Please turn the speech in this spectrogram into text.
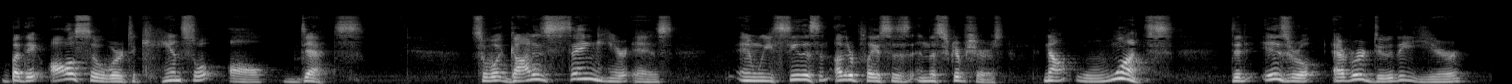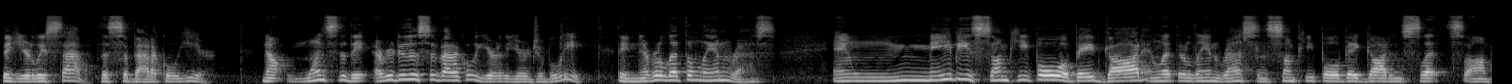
but they also were to cancel all debts. So, what God is saying here is, and we see this in other places in the scriptures. Now, once did Israel ever do the year, the yearly Sabbath, the sabbatical year. Not once did they ever do the sabbatical year, the year of Jubilee. They never let the land rest. And maybe some people obeyed God and let their land rest, and some people obeyed God and let um,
